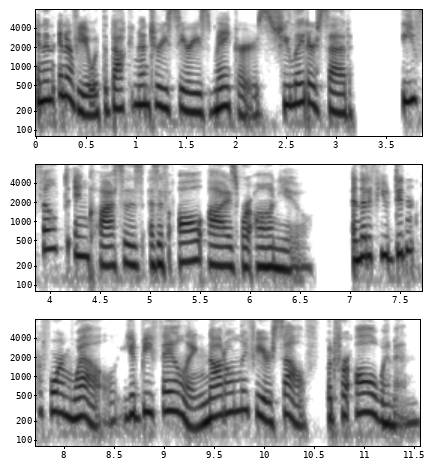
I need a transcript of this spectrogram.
In an interview with the documentary series Makers, she later said, You felt in classes as if all eyes were on you, and that if you didn't perform well, you'd be failing not only for yourself, but for all women.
